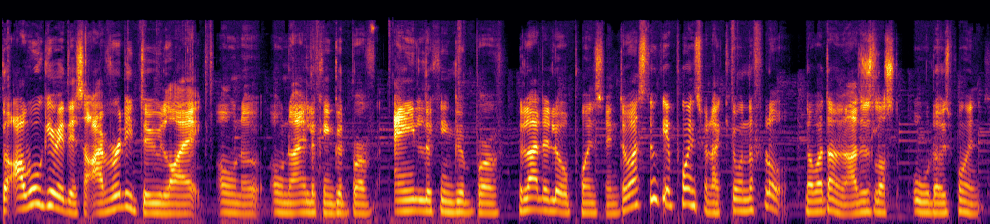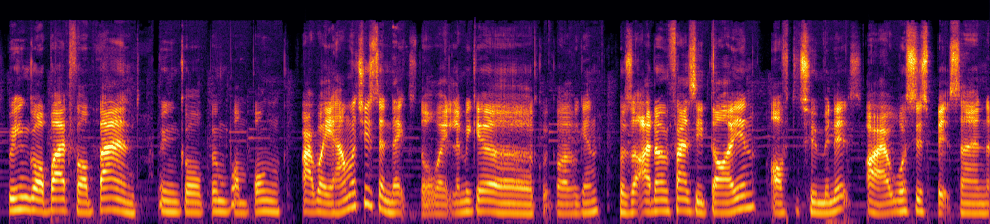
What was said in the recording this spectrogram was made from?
But I will give it this. I really do like. Oh no. Oh no. Ain't looking good, bruv. Ain't looking good, bruv. You like the little points thing? Do I still get points when I kill on the floor? No, I don't. I just lost all those points. We can go bad for a band. We can go boom, boom, boom. All right. Wait. How much is the next door? Wait. Let me get a quick revive again because I don't fancy dying after two minutes. All right. What's this bit saying?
